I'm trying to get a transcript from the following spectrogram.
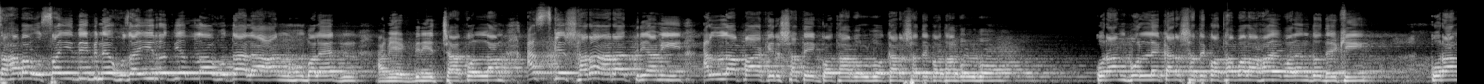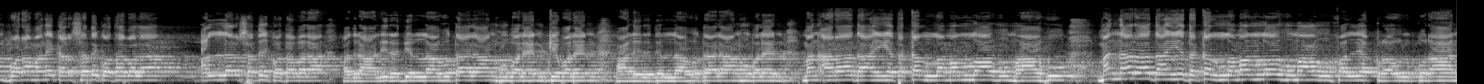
সাহাবা উসাইদ ইবনে হুজাইর রাদিয়াল্লাহু তাআলা আনহু বলেন, আমি একদিন ইচ্ছা করলাম, আজকে সারা রাত্রি আমি আল্লাহ পাকের সাথে কথা বলব, কার সাথে কথা বলব? কোরআন বললে কার সাথে কথা বলা হয় বলেন তো দেখি। কোরআন পড়া মানে কার সাথে কথা বলা? আল্লাহর সাথে কথা বলা। হযরত আলী রাদিয়াল্লাহু তাআলা আনহু বলেন, কে বলেন? আলী রাদিয়াল্লাহু তাআলা আনহু বলেন, মান আরাদা আন ইয়াতাকাল্লামা আল্লাহু মাহু, মান আরাদা আন ইয়াতাকাল্লামা আল্লাহু মাহু ফালইকরাউল কোরআন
